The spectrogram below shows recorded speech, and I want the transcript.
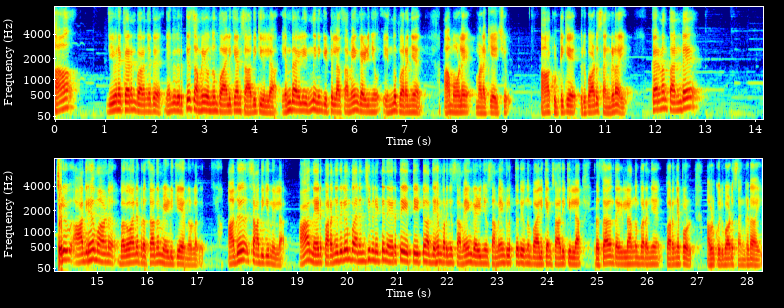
ആ ജീവനക്കാരൻ പറഞ്ഞത് ഞങ്ങൾക്ക് കൃത്യസമയമൊന്നും പാലിക്കാൻ സാധിക്കില്ല. എന്തായാലും ഇന്ന് ഇനിയും കിട്ടില്ല. സമയം കഴിഞ്ഞു എന്ന് പറഞ്ഞ് ആ മോളെ മടക്കി അയച്ചു. ആ കുട്ടിക്ക് ഒരുപാട് സങ്കടമായി കാരണം തന്റെ ഒരു ആഗ്രഹമാണ് ഭഗവാന്റെ പ്രസാദം മേടിക്കുക എന്നുള്ളത്. അത് സാധിക്കുന്നില്ല. ആ നേരെ പറഞ്ഞതിലും പതിനഞ്ച് മിനിറ്റ് നേരത്തെ എത്തിയിട്ടും അദ്ദേഹം പറഞ്ഞു സമയം കഴിഞ്ഞു സമയം ക്ലിപ്തതയൊന്നും പാലിക്കാൻ സാധിക്കില്ല പ്രസാദം തരില്ല എന്നും പറഞ്ഞ് പറഞ്ഞപ്പോൾ അവൾക്ക് ഒരുപാട് സങ്കടമായി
